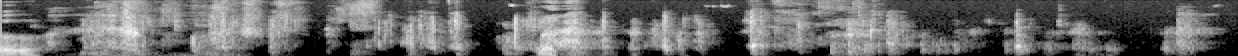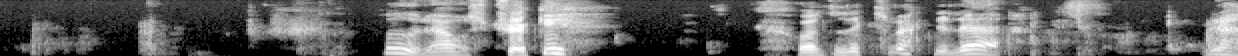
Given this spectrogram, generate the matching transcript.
Oh. Oh, that was tricky. Wasn't expecting that.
